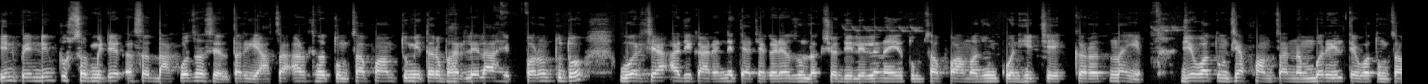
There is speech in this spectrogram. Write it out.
in pending to submit submitted असं दाखवत असेल तर याचा अर्थ तुमचा फॉर्म तुम्ही तर भरलेला आहे परंतु तो वरच्या अधिकाऱ्यांनी त्याच्याकडे अजून लक्ष दिलेलं नाहीये. तुमचा फॉर्म अजून कोणीही चेक करत नाहीये. जेव्हा तुमच्या फॉर्मचा नंबर येईल तेव्हा तुमचा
